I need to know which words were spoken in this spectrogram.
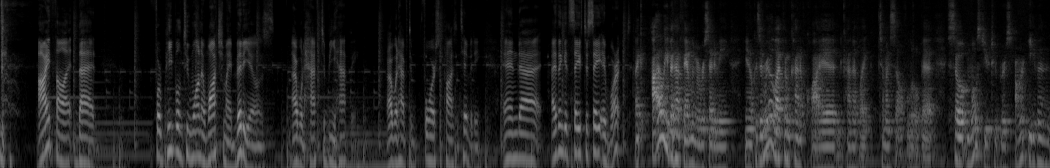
I thought that for people to want to watch my videos, I would have to be happy. I would have to force positivity. And uh, I think it's safe to say it worked. like, I'll even have family members say to me, you know, because in real life I'm kind of quiet and kind of like to myself a little bit. So most YouTubers aren't even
